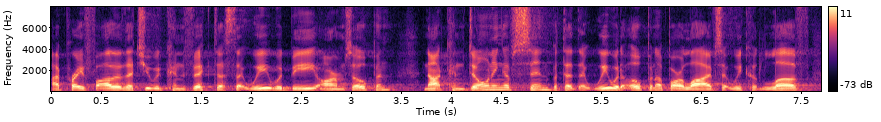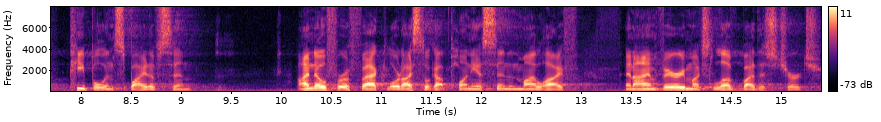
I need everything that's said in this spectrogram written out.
I pray, Father, that you would convict us, that we would be arms open, not condoning of sin, but that, that we would open up our lives, that we could love people in spite of sin. I know for a fact, Lord, I still got plenty of sin in my life, and I am very much loved by this church.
